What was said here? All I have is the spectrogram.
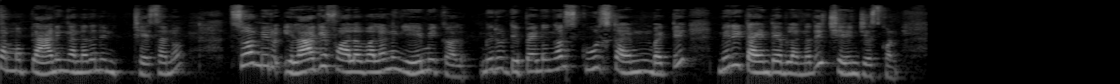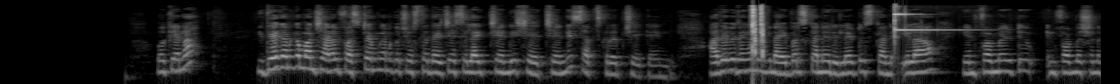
సమ్ ప్లానింగ్ అన్నది నేను చేశాను. సో మీరు ఇలాగే ఫాలో అవ్వాలని ఏమీ కాదు. మీరు డిపెండింగ్ ఆన్ స్కూల్స్ టైంని బట్టి మీరు ఈ టైం టేబుల్ అన్నది చేంజ్ చేసుకోండి. ఓకేనా ఇదే కనుక మన ఛానల్ ఫస్ట్ టైం కనుక చూస్తే దయచేసి లైక్ చేయండి షేర్ చేయండి సబ్స్క్రైబ్ చేయకండి. అదేవిధంగా మీకు నైబర్స్ కానీ రిలేటివ్స్ కానీ ఇలా ఇన్ఫర్మేటివ్ ఇన్ఫర్మేషన్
